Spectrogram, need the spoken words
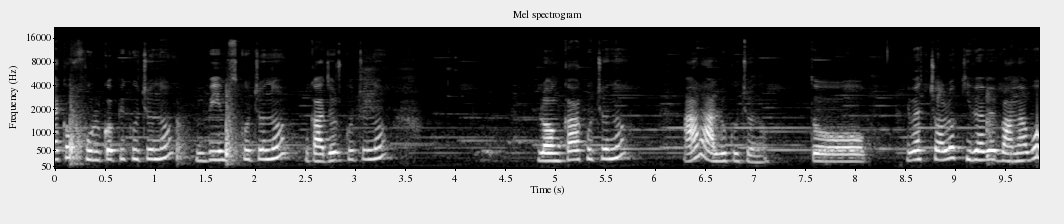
দেখো ফুলকপি কুচোনো, বিনস কুচোনো, গাজর কুচোনো, লঙ্কা কুচোনো আর আলু কুচোনো। তো এবার চলো কীভাবে বানাবো?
